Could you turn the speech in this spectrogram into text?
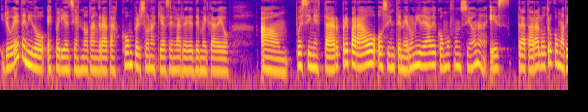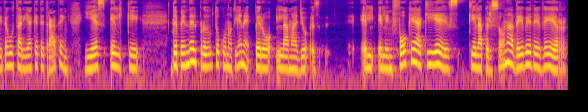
Yo he tenido experiencias no tan gratas con personas que hacen las redes de mercadeo pues sin estar preparado o sin tener una idea de cómo funciona. Es tratar al otro como a ti te gustaría que te traten y es el que depende del producto que uno tiene, pero la mayor, el, el enfoque aquí es que la persona debe de ver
